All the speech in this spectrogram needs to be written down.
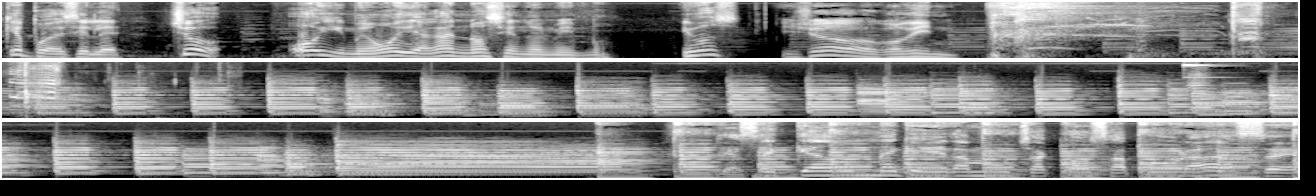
¿Qué puedo decirle? Yo hoy me voy de acá no siendo el mismo. ¿Y vos? Y yo, Godín. Ya sé que aún me quedan muchas cosas por hacer.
